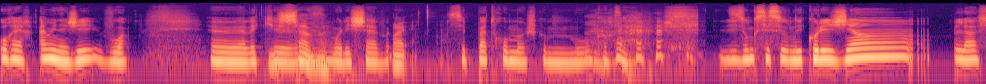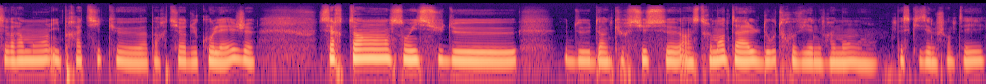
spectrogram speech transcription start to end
horaire aménagé, voix. Euh, avec, les euh, chaves. Ouais, les chaves. C'est pas trop moche comme mot encore ça. Disons que ce sont des collégiens. Là, c'est vraiment, ils pratiquent euh, à partir du collège. Certains sont issus de d'un cursus instrumental, d'autres viennent vraiment parce qu'ils aiment chanter.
